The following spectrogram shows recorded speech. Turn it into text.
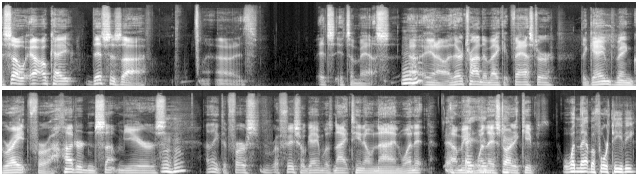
So uh, okay, this is uh, uh it's it's it's a mess. Uh, you know, they're trying to make it faster. The game's been great for a hundred and something years. Mm-hmm. I think the first official game was 1909, wasn't it? Yeah, I mean, and- when and- they started keep. Wasn't that before TV?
